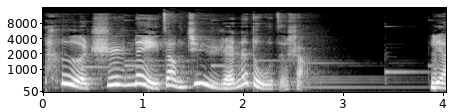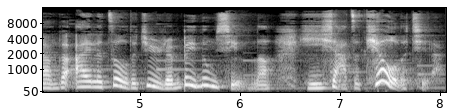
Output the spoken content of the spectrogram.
特吃内脏巨人的肚子上。两个挨了揍的巨人被弄醒了，一下子跳了起来。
